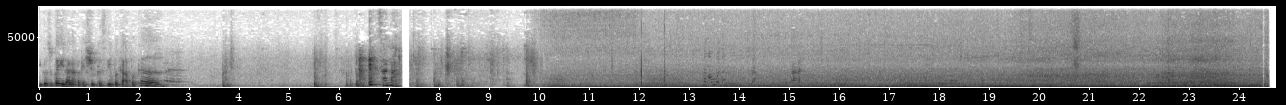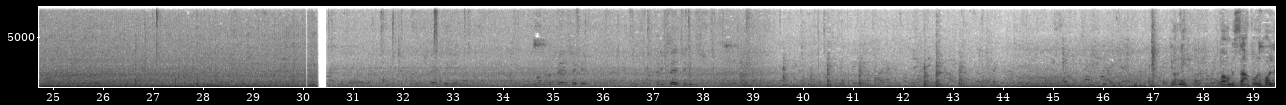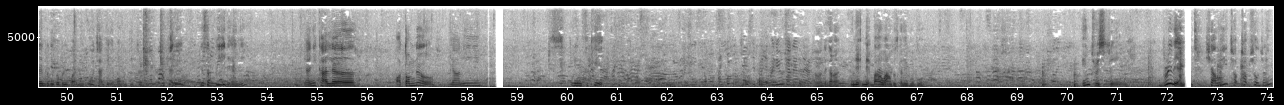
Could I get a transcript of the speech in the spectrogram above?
Ikut suka je lah nak pakai ke slipper ke apa ke. Eh, salah. Ni. Bawang besar pun Holland pun dia boleh buat ni. Oh cantik ya bawang putih tu. Look at ni. There's a bee dia ni. Yang ni colour autumnal. Yang ni spring sikit. There? Oh, dengar nek-nek bawang tu sekali bubu. Interesting. Brilliant. Shall we chop chop children?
